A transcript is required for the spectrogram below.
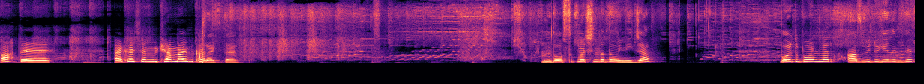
Ah be. Arkadaşlar mükemmel bir karakter. Dostluk maçında da oynayacağım. Bu arada bu aralar az video gelebilir.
